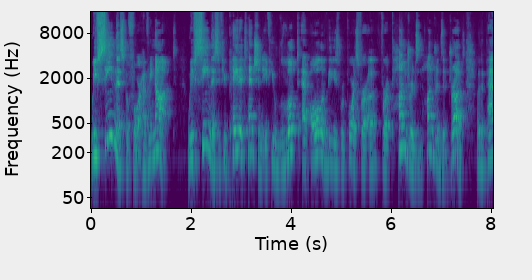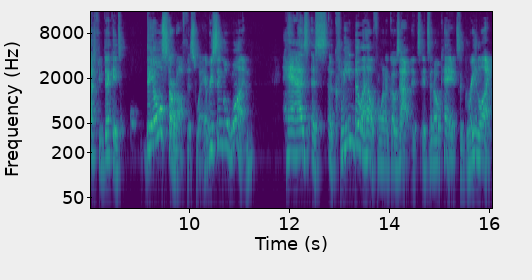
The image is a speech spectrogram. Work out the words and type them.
We've seen this before, have we not? We've seen this. If you paid attention, if you looked at all of these reports for uh, for hundreds and hundreds of drugs over the past few decades, they all start off this way. Every single one has a, a, clean bill of health for when it goes out. It's it's an okay. It's a green light.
